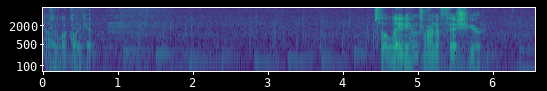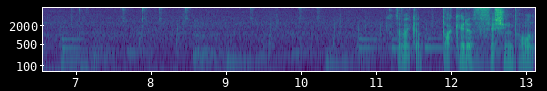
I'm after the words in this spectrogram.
Doesn't look like it. So lady, I'm trying to fish here. Do like a bucket of fishing pole?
